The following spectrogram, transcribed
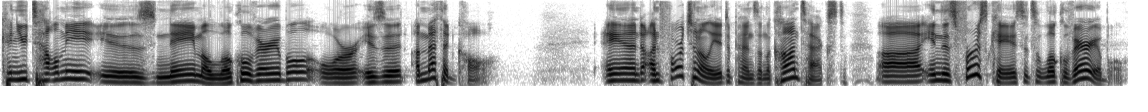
can you tell me is name a local variable or is it a method call? And unfortunately, it depends on the context. Uh, in this first case, it's a local variable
